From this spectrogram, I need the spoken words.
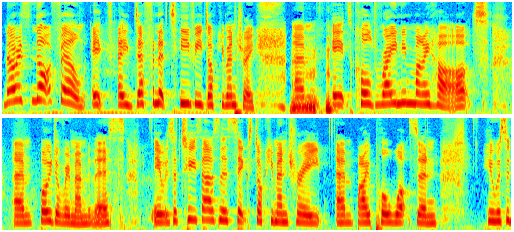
No, it's not a film. It's a definite TV documentary. Um, it's called Rain in My Heart. Um, Boyd will remember this. It was a 2006 documentary um, by Paul Watson, who was a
